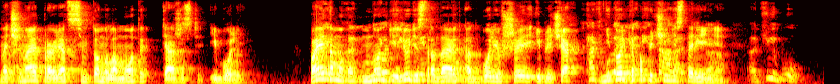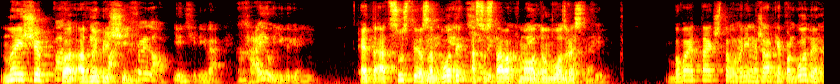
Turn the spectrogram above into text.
начинают проявляться симптомы ломоты, тяжести и болей. Поэтому многие люди страдают от боли в шее и плечах не только по причине старения, но еще по одной причине. Это отсутствие заботы о суставах в молодом возрасте. Бывает так, что во время жаркой погоды,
